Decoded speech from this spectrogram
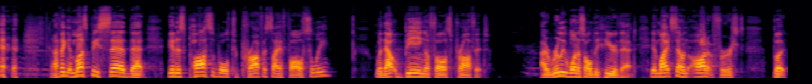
I think it must be said that it is possible to prophesy falsely without being a false prophet. I really want us all to hear that. It might sound odd at first, but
